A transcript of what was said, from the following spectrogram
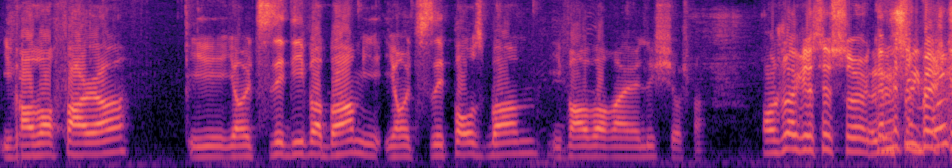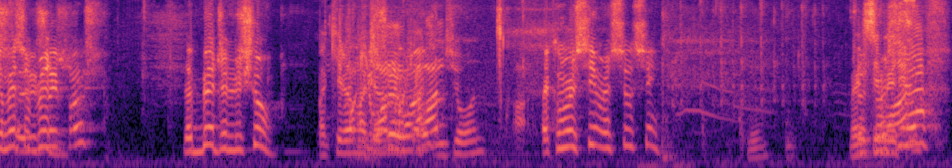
Ils vont avoir Farah. Ils, ils ont utilisé Diva Bomb. Ils, ils ont utilisé Pulse Bomb. Ils vont avoir un Lucio, je pense. On joue agressif sur. Le Commit sur le bridge, push, commit sur le bridge. push? Le bridge est Lucio. One? Lucio one. Avec Mercy, Mercy aussi. Mercy, Mercy off.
